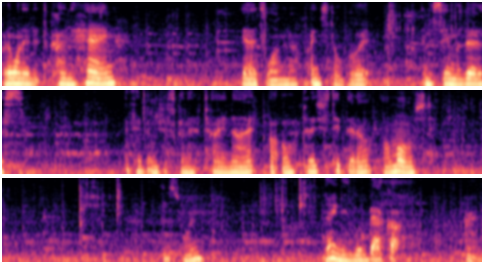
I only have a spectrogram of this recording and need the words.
But I wanted it to kind of hang. Yeah, it's long enough. I can still glue it. And the same with this. I think I'm just gonna tie a knot. Uh-oh, did I just take that out? Almost. This one. Now you need to move back up. All right.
